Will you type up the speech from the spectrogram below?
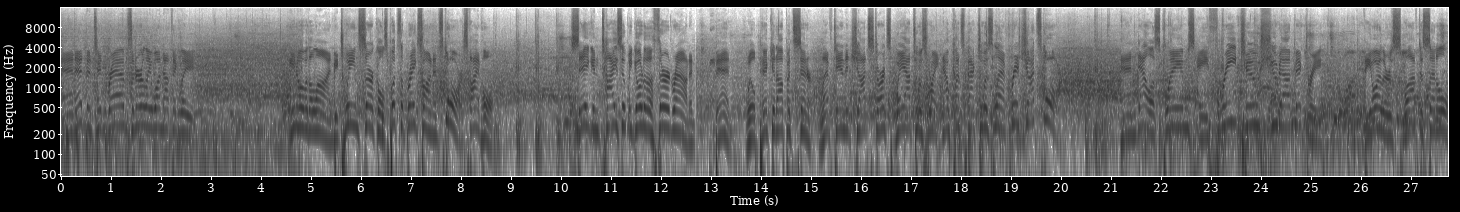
And Edmonton grabs an early 1-0 lead. In over the line, between circles, puts the brakes on and scores. Five hole. Seguin ties it. We go to the third round. And Benn will pick it up at center. Left-handed shot starts way out to his right. Now cuts back to his left. Wrist shot, score. And Dallas claims a 3-2 shootout victory. The Oilers will have to settle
